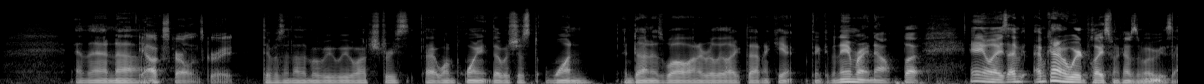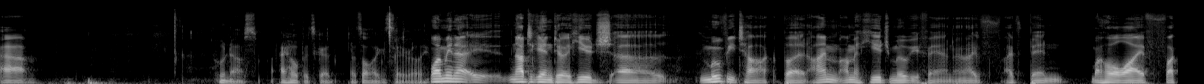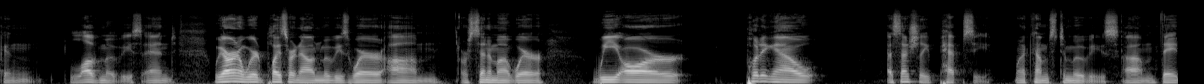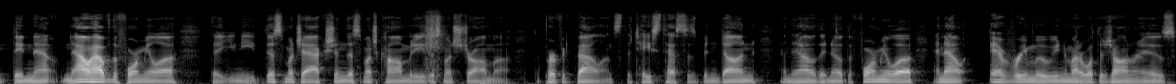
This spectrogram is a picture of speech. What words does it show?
and then uh, Yeah, Alex Garland's great. there was another movie we watched at one point that was just one and done as well, and I really liked that. And I can't think of the name right now, but anyways, I'm I'm kind of a weird place when it comes to movies. Um, who knows? I hope it's good. That's all I can say, really. Well, I mean, I, not to get into a huge uh, movie talk, but I'm I'm a huge movie fan, and I've I've been my whole life fucking love movies, and we are in a weird place right now in movies where um or cinema where we are putting out essentially Pepsi when it comes to movies. Um, they they now now have the formula that you need this much action, this much comedy, this much drama, the perfect balance. The taste test has been done, and now they know the formula. And now every movie, no matter what the genre is,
